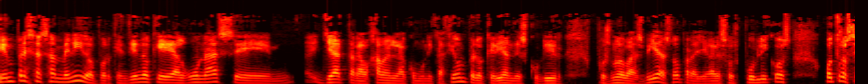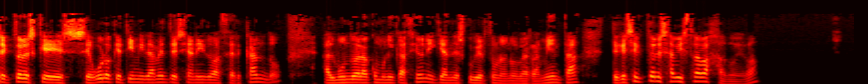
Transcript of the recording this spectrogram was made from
¿Qué empresas han venido? Porque entiendo que algunas eh, ya trabajaban en la comunicación, pero querían descubrir pues nuevas vías, ¿no? Para llegar a esos públicos. Otros sectores que seguro que tímidamente se han ido acercando al mundo de la comunicación y que han descubierto una nueva herramienta. ¿De qué sectores habéis trabajado, Eva?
